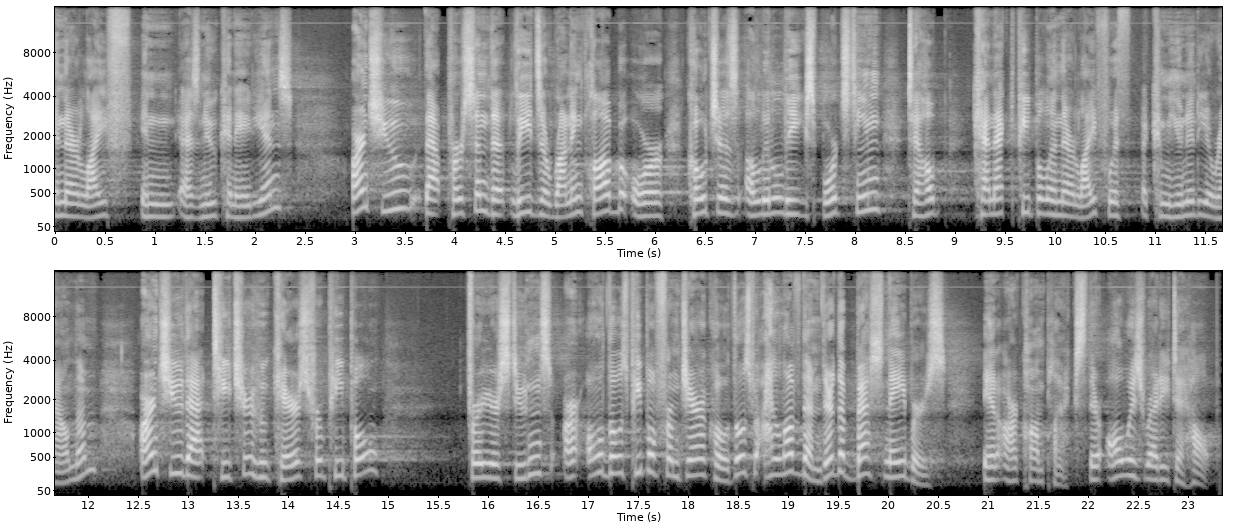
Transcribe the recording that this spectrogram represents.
in their life in, as new Canadians? Aren't you that person that leads a running club or coaches a little league sports team to help connect people in their life with a community around them? Aren't you that teacher who cares for people for your students are all those people from Jericho. Those I love them. They're the best neighbors in our complex. They're always ready to help.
